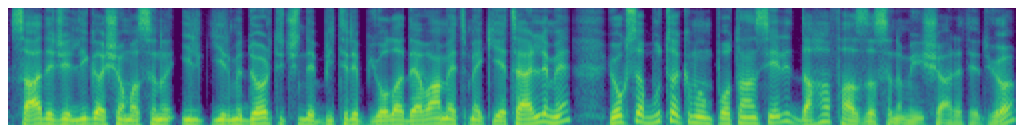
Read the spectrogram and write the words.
Sadece lig aşamasını ilk 24 içinde bitirip yola devam etmek yeterli mi? Yoksa bu takımın potansiyeli daha fazlasını mı işaret ediyor?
